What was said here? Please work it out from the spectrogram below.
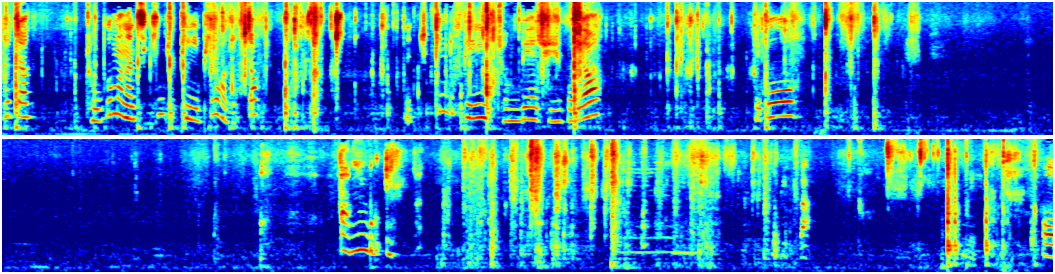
살짝 조그만한 치킨 토핑이 필요하겠죠? 네, 치킨 토핑 준비해 주시고요. 그리고, 안 보인다. 여기 있다. 네. 어,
